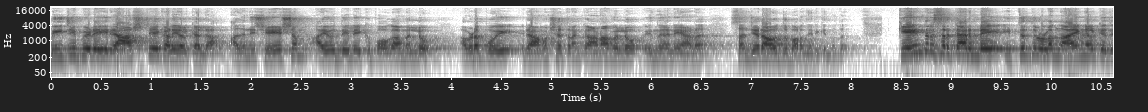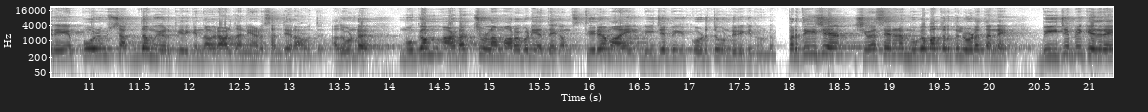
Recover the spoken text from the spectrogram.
ബി ജെ പിയുടെ ഈ രാഷ്ട്രീയ കളികൾക്കല്ല അതിനുശേഷം അയോധ്യയിലേക്ക് പോകാമല്ലോ അവിടെ പോയി രാമക്ഷേത്രം കാണാമല്ലോ എന്ന് തന്നെയാണ് സഞ്ജയ് റാവത്ത് പറഞ്ഞിരിക്കുന്നത്. കേന്ദ്ര സർക്കാരിന്റെ ഇത്തരത്തിലുള്ള നയങ്ങൾക്കെതിരെ എപ്പോഴും ശബ്ദമുയർത്തിയിരിക്കുന്ന ഒരാൾ തന്നെയാണ് സഞ്ജയ് റാവത്ത്. അതുകൊണ്ട് മുഖം അടച്ചുള്ള മറുപടി അദ്ദേഹം സ്ഥിരമായി ബി ജെ പിക്ക് കൊടുത്തുകൊണ്ടിരിക്കുന്നുണ്ട്. പ്രത്യേകിച്ച് ശിവസേനയുടെ മുഖപത്രത്തിലൂടെ തന്നെ ബി ജെ പിക്കെതിരെ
